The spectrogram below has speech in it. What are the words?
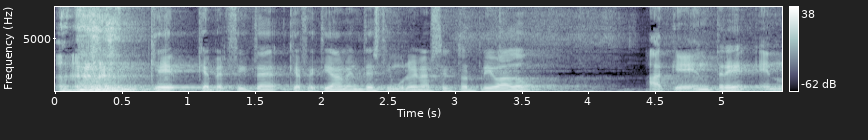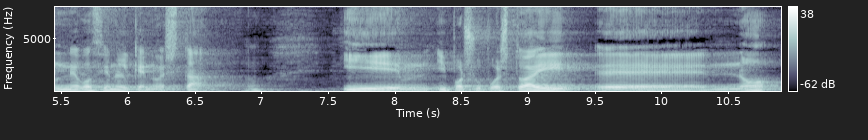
que, que, efectivamente estimulen al sector privado a que entre en un negocio en el que no está. Y, por supuesto ahí eh, no,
